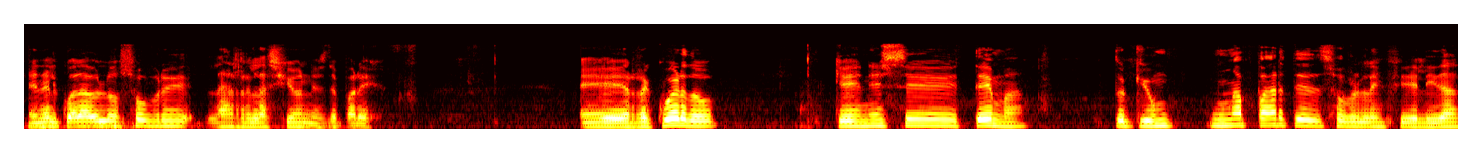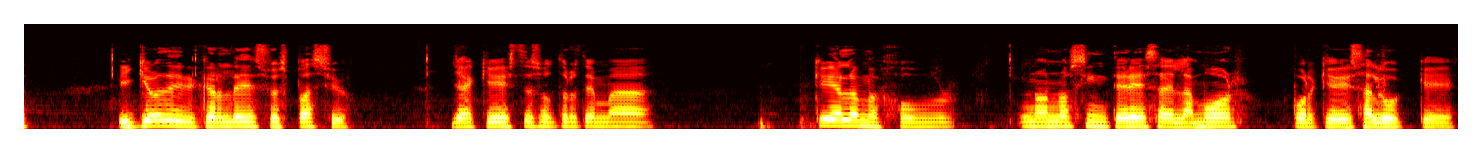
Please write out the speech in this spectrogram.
en el cual habló sobre las relaciones de pareja. Eh, recuerdo que en ese tema toqué un- una parte sobre la infidelidad y quiero dedicarle su espacio, ya que este es otro tema que a lo mejor no nos interesa el amor, porque es algo que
